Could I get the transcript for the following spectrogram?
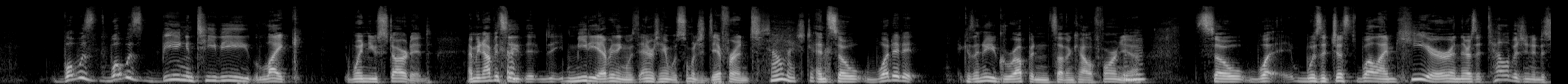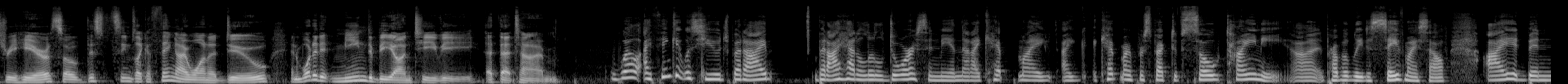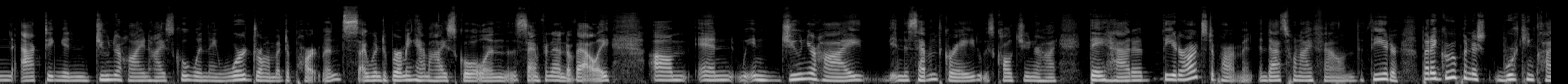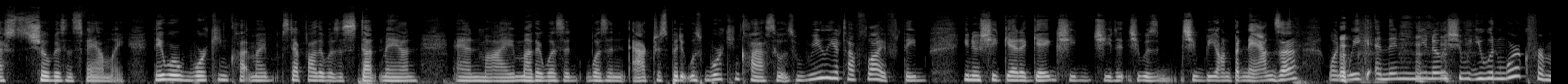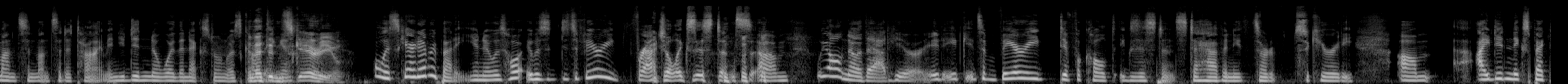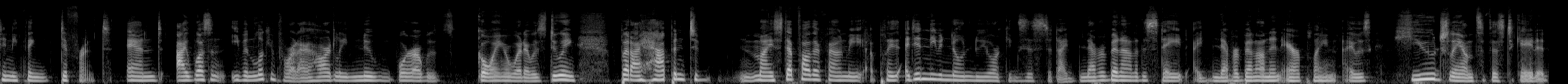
what was what was being in TV like when you started? I mean, obviously, media, everything was entertainment was so much different, So much different. And so, what did it? Because I know you grew up in Southern California. Mm-hmm. So, what was it? Just well, I'm here, and there's a television industry here, so this seems like a thing I want to do. And what did it mean to be on TV at that time? well i think it was huge but i but I had a little Doris in me, and that I kept my I kept my perspective so tiny, uh, probably to save myself. I had been acting in junior high and high school when they were drama departments. I went to Birmingham High School in the San Fernando Valley, um, and in junior high, in the seventh grade, it was called junior high. They had a theater arts department, and that's when I found the theater. But I grew up in a working class show business family. They were working class. My stepfather was a stunt man, and my mother was a was an actress. But it was working class, so it was really a tough life. They, you know, she'd get a gig. She she she was she'd be on Bonanza one week, and then you know she you wouldn't work for months and months at a time, and you didn't know where the next one was And coming. that didn't scare you. Oh, it scared everybody. You know, it was hor- it was it's a very fragile existence. um, we all know that here. It, it, it's a very difficult existence to have any sort of security. Um, I didn't expect anything different, and I wasn't even looking for it. I hardly knew where I was going or what I was doing, but I happened to my stepfather found me a place. I didn't even know New York existed. I'd never been out of the state. I'd never been on an airplane. I was hugely unsophisticated,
